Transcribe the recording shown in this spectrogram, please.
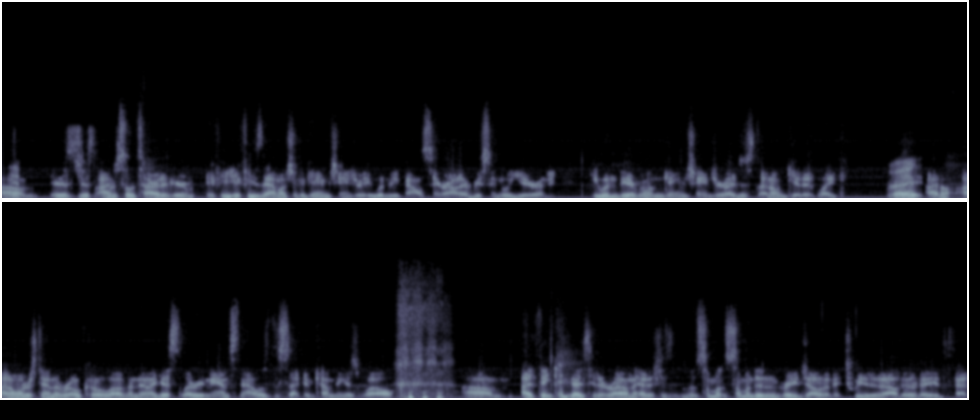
um, yep. is just I'm so tired of hearing if he if he's that much of a game changer, he wouldn't be bouncing around every single year, and he wouldn't be everyone's game changer. I just I don't get it. Like right? I don't I don't understand the Rocco love, and then I guess Larry Nance now is the second coming as well. um, I think you guys hit it right on the head. It's just, someone someone did a great job, and they tweeted it out the other day. It's that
